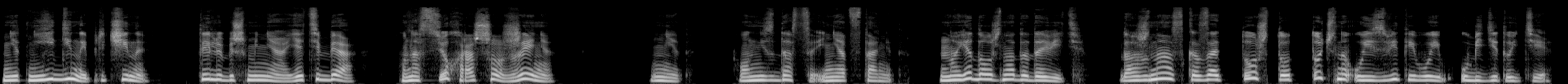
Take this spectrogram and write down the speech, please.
Нет ни единой причины. Ты любишь меня, я тебя. У нас все хорошо, Женя. Нет, он не сдастся и не отстанет. Но я должна додавить. Должна сказать то, что точно уязвит его и убедит уйти.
